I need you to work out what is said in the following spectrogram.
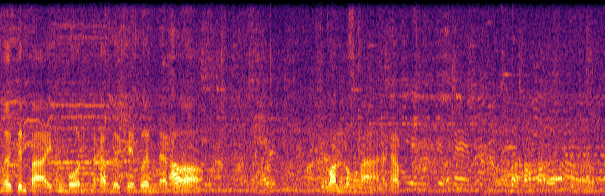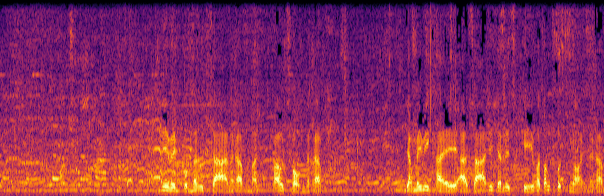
เมื่อขึ้นไปข้างบนนะครับ โดยเคเบิลแล้วก็ล่อนลงมานะครับ นี่เป็นกลุ่มนักศึกษานะครับมาเข้าชมนะครับ ยังไม่มีใครอาสาที่จะเล่นสกีเพราะต้องฝึกหน่อยนะครับ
